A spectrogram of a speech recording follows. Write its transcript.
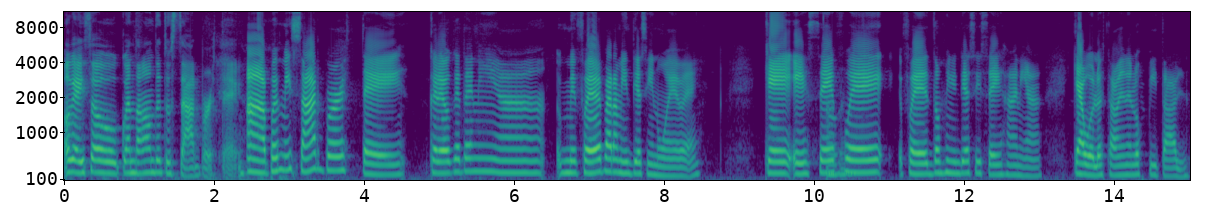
Okay, so cuéntanos de tu sad birthday. Ah, pues mi sad birthday, creo que tenía, me fue para mis 19. Que ese Ok. fue, fue 2016, Hania, que abuelo estaba en el hospital.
